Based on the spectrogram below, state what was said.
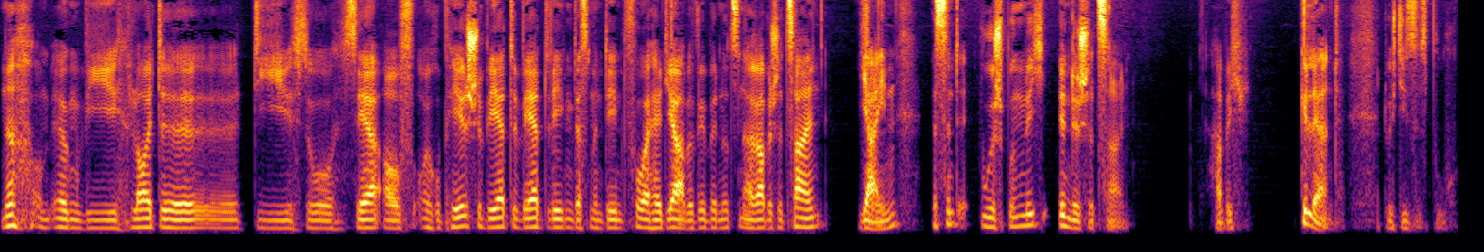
ne, um irgendwie Leute, die so sehr auf europäische Werte Wert legen, dass man denen vorhält, ja, aber wir benutzen arabische Zahlen. Jein, es sind ursprünglich indische Zahlen. Habe ich gelernt durch dieses Buch.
